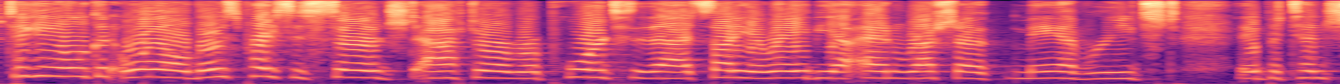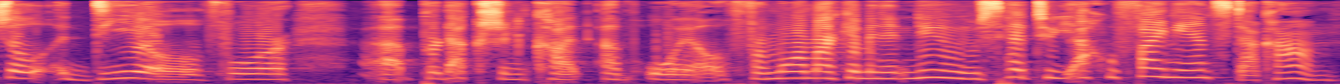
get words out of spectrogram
Taking a look at oil, those prices surged after a report that Saudi Arabia and Russia may have reached a potential deal for a production cut of oil. For more market minute news, head to yahoofinance.com.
